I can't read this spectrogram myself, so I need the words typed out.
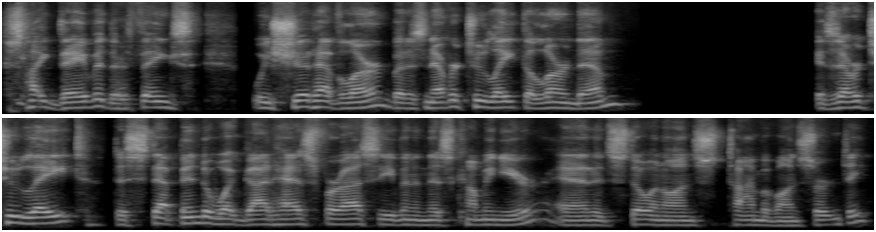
just like David, there are things we should have learned, but it's never too late to learn them. It's never too late to step into what God has for us, even in this coming year. And it's still an on time of uncertainty.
